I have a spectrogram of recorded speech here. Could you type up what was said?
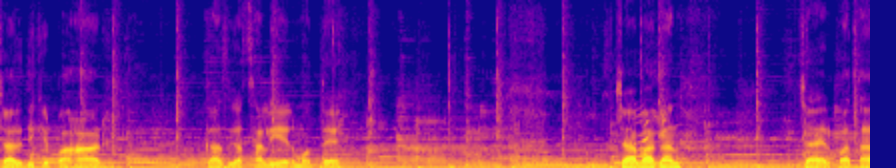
চারিদিকে পাহাড়। গাছগাছালি এর মধ্যে। চা বাগান চায়ের পাতা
